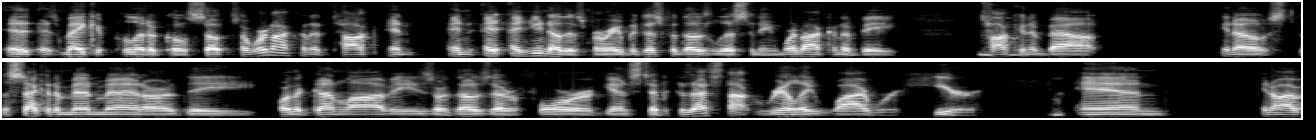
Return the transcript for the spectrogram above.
is make it political. So so we're not going to talk and, and and and you know this marie but just for those listening we're not going to be talking about you know the second amendment or the or the gun lobbies or those that are for or against it because that's not really why we're here. And you know I've,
